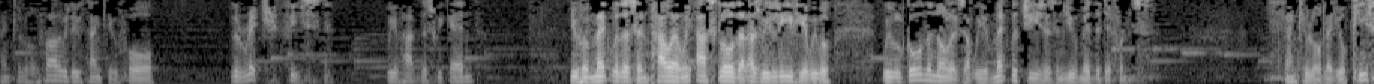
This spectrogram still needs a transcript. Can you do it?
Thank you, Lord. Father, we do thank you for the rich feast we have had this weekend. You have met with us in power, and we ask, Lord, that as we leave here, we will, we will go in the knowledge that we have met with Jesus and you've made the difference. Thank you, Lord. Let your peace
